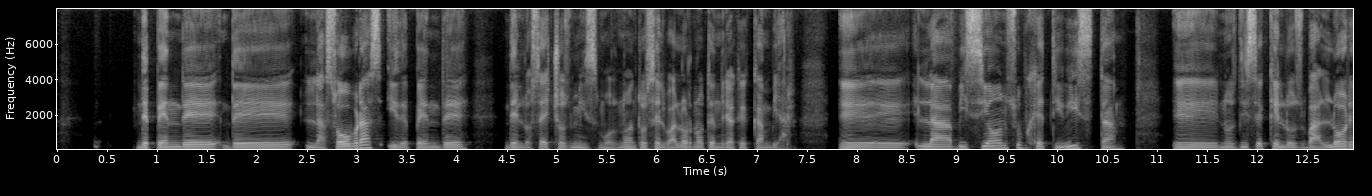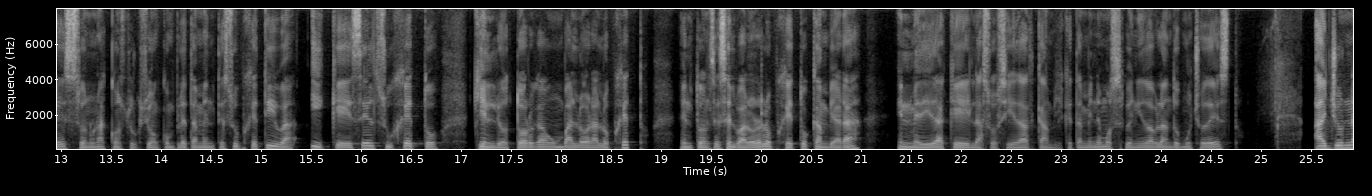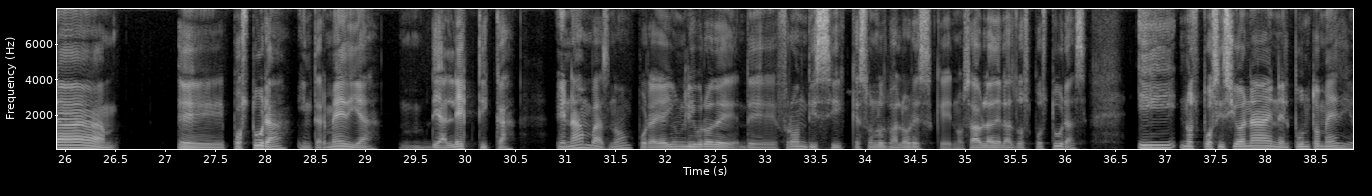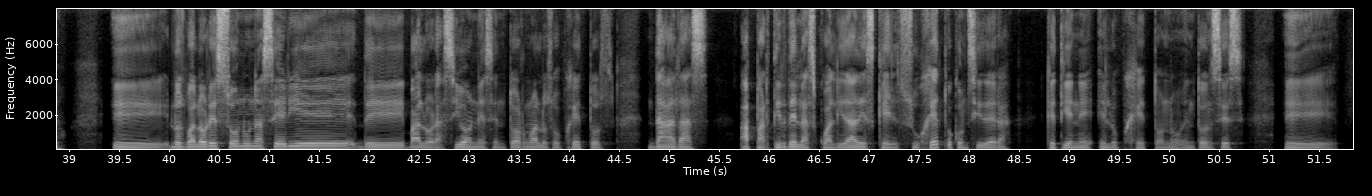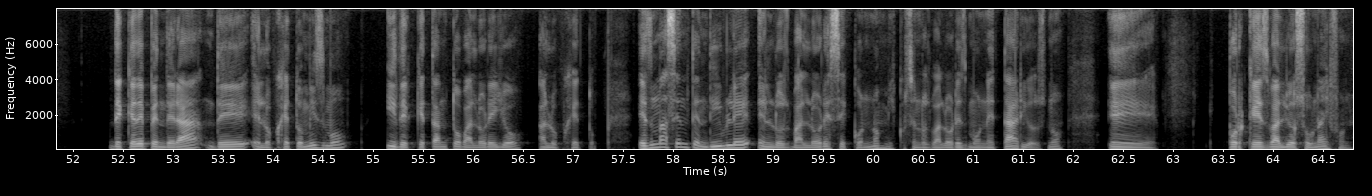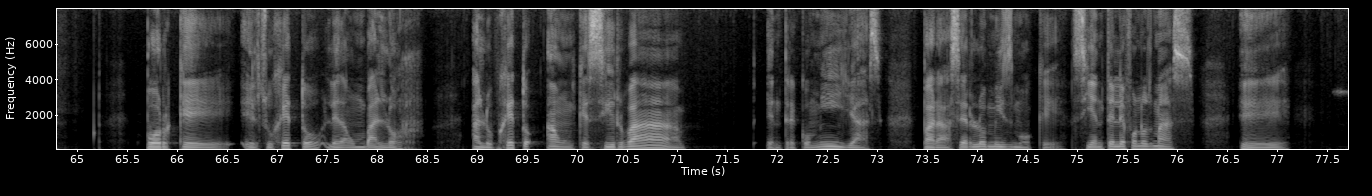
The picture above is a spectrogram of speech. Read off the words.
depende de las obras y depende de los hechos mismos, ¿no? Entonces el valor no tendría que cambiar. Eh, la visión subjetivista eh, nos dice que los valores son una construcción completamente subjetiva y que es el sujeto quien le otorga un valor al objeto. Entonces el valor al objeto cambiará en medida que la sociedad cambie, que también hemos venido hablando mucho de esto. Hay una eh, postura intermedia, dialéctica, en ambas, ¿no? Por ahí hay un libro de, de Frondizi, que son los valores, que nos habla de las dos posturas y nos posiciona en el punto medio. Eh, los valores son una serie de valoraciones en torno a los objetos dadas a partir de las cualidades que el sujeto considera que tiene el objeto, ¿no? Entonces, eh, ¿de qué dependerá del objeto mismo y de qué tanto valore yo al objeto? es más entendible en los valores económicos, en los valores monetarios, ¿no? Eh, ¿Por qué es valioso un iPhone? Porque el sujeto le da un valor al objeto, aunque sirva, entre comillas, para hacer lo mismo que 100 teléfonos más, eh,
